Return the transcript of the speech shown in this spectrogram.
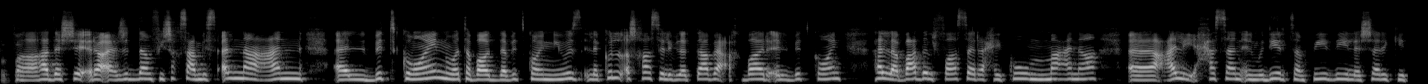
بالضبط. فهذا الشيء رائع جدا. في شخص عم بيسألنا عن البيتكوين what about the Bitcoin news لكل الأشخاص اللي بدها تتابع أخبار البيتكوين هلأ بعد الفاصل رح يكون معنا آه، علي حسن المدير التنفيذي لشركة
